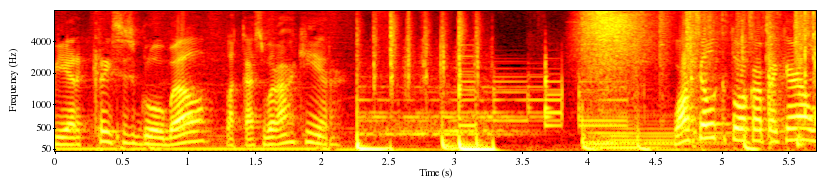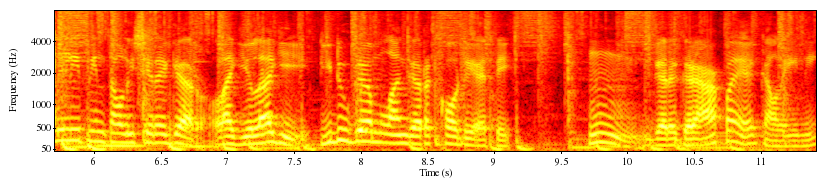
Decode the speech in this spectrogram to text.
biar krisis global lekas berakhir. Wakil Ketua KPK Lili Pintauli Siregar lagi-lagi diduga melanggar kode etik. Hmm, gara-gara apa ya kali ini?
